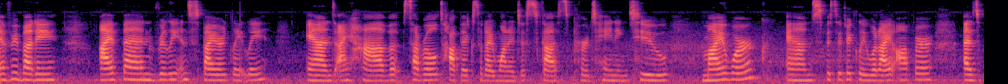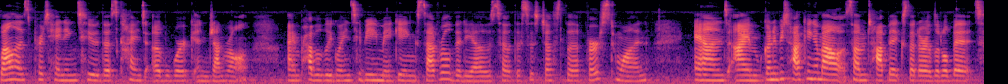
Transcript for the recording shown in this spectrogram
everybody. I've been really inspired lately and I have several topics that I want to discuss pertaining to my work and specifically what I offer as well as pertaining to this kind of work in general. I'm probably going to be making several videos so this is just the first one and I'm going to be talking about some topics that are a little bit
